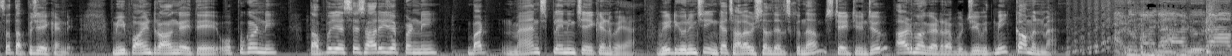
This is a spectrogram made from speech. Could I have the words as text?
సో తప్పు చేయకండి. మీ పాయింట్ రాంగ్ అయితే ఒప్పుకోండి. తప్పు చేస్తే సారీ చెప్పండి. బట్ మ్యాన్స్ ప్లేనింగ్ చేయకండి భయ్య. వీటి గురించి ఇంకా చాలా విషయాలు తెలుసుకుందాం. స్టేట్ యూన్ టు ఆడమగడ్ రాబుజ్జీ విత్ మీ కామన్ మ్యాన్ ఆడు మగాడు రా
